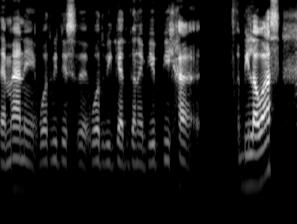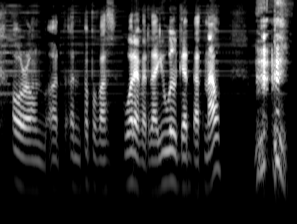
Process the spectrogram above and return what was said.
The money what we this uh, what we get gonna be below us or on on top of us, whatever. That you will get that now.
